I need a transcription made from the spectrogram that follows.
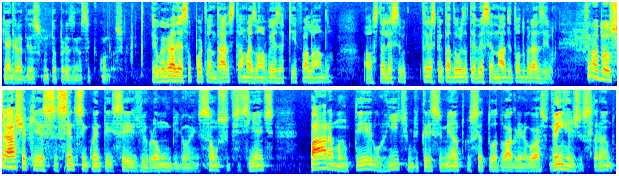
quem agradeço muito a presença aqui conosco. Eu que agradeço a oportunidade de estar mais uma vez aqui falando aos telespectadores da TV Senado de todo o Brasil. Senador, você acha que esses 156,1 bilhões são suficientes para manter o ritmo de crescimento que o setor do agronegócio vem registrando,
